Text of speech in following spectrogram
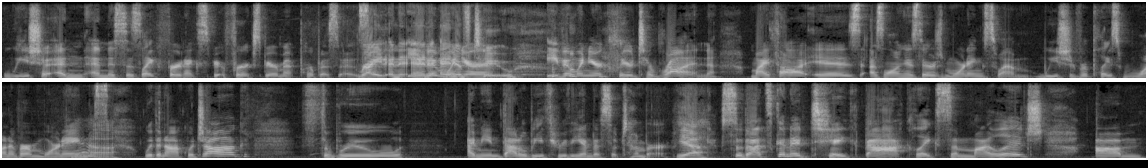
we should and and this is like for an exper- for experiment purposes. Right, and- and N of two. even when you're cleared to run, my thought is as long as there's morning swim, we should replace one of our mornings Yeah. with an aqua jog through I mean, that'll be through the end of September. Yeah. So that's going to take back like some mileage. Um,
